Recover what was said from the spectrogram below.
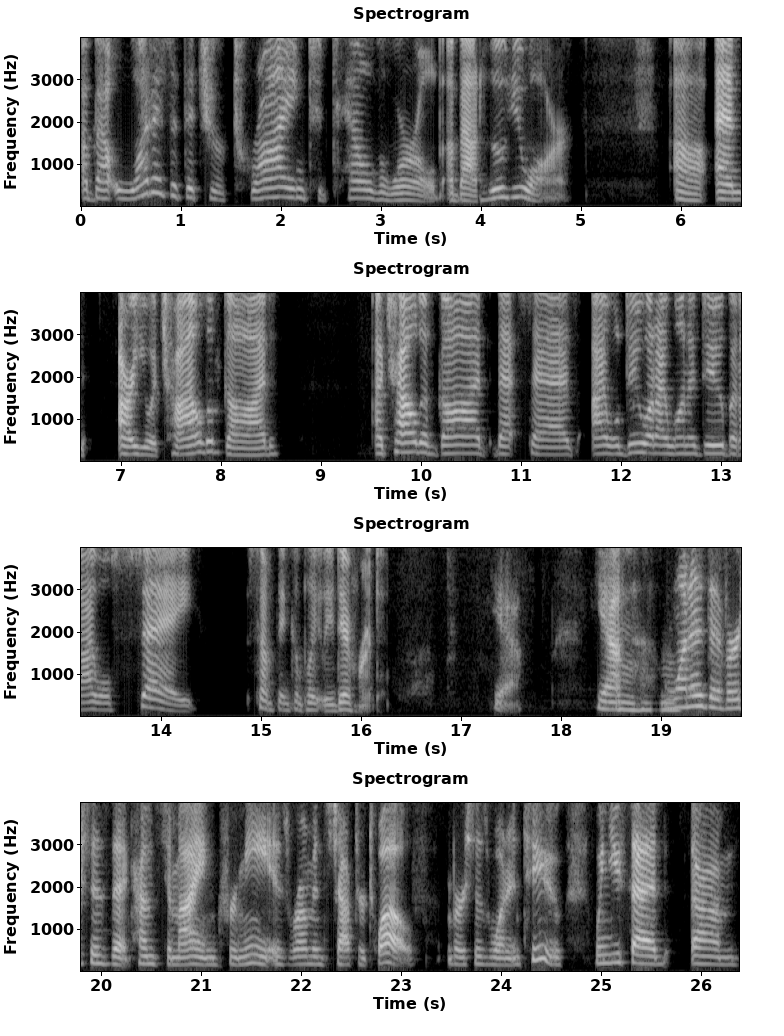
about what is it that you're trying to tell the world about who you are. Uh, and are you a child of God? A child of God that says, I will do what I want to do, but I will say something completely different. Yeah. Yeah. Mm-hmm. One of the verses that comes to mind for me is Romans chapter 12, verses 1 and 2. When you said, um,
